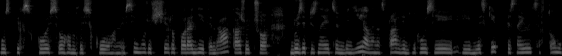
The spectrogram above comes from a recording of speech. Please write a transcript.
успіх когось свого близького. Не всі можуть щиро порадіти. Да? Кажуть, що друзі пізнаються в біді, але насправді друзі і близькі пізнаються в тому,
